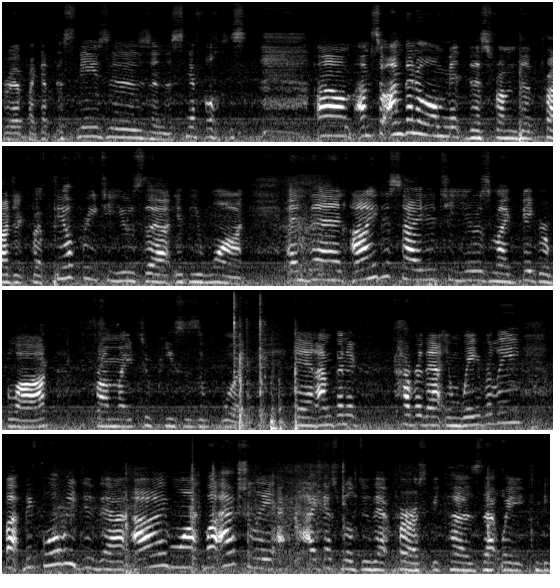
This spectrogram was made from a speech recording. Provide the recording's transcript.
drip. I got the sneezes and the sniffles. Um, um, so I'm going to omit this from the project, but feel free to use that if you want. And then I decided to use my bigger block from my two pieces of wood. And I'm to cover that in Waverly. But before we do that, I want, well actually, I, I, guess we'll do that first because that way it can be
